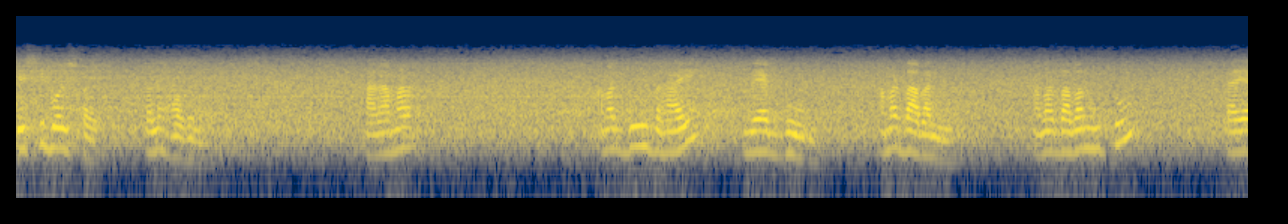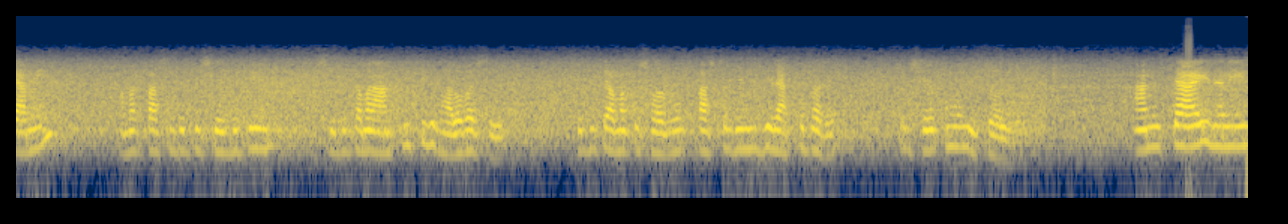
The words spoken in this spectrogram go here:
বেশি বয়স হয়, তাহলে হবে না। আর আমার আমার দুই ভাই এক বোন। আমার বাবা নেই। আমার বাবা মৃত্যু, তাই আমি আমার পাশে যদি সে যদি সে যদি আমার আন্তরিক থেকে ভালোবাসে, সে যদি আমাকে সর্ব পাঁচটা জিনিস দিয়ে রাখতে পারে, তো সেরকম হলে চলবে। আমি চাই জানি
